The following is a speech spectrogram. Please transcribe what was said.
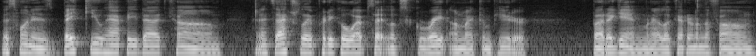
this one is bakeyouhappy.com. And it's actually a pretty cool website. It looks great on my computer. But again, when I look at it on the phone,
